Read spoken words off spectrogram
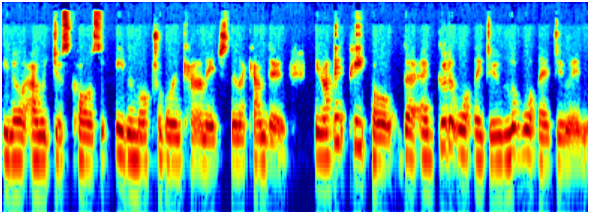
You know, I would just cause even more trouble and carnage than I can do. You know, I think people that are good at what they do, love what they're doing,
